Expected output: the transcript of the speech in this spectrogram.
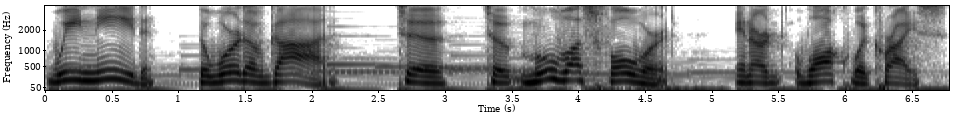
we need the word of God to to move us forward in our walk with Christ.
